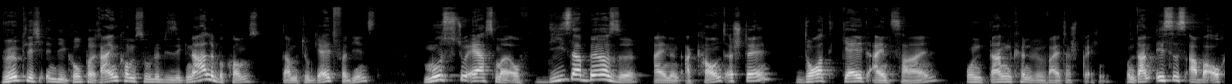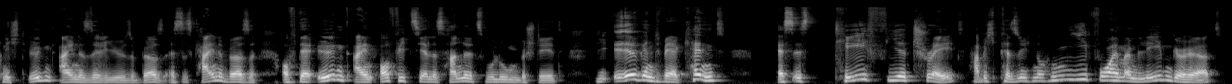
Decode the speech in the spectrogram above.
wirklich in die Gruppe reinkommst, wo du die Signale bekommst, damit du Geld verdienst, musst du erstmal auf dieser Börse einen Account erstellen, dort Geld einzahlen und dann können wir weitersprechen. Und dann ist es aber auch nicht irgendeine seriöse Börse. Es ist keine Börse, auf der irgendein offizielles Handelsvolumen besteht, die irgendwer kennt. Es ist T4 Trade, habe ich persönlich noch nie vorher in meinem Leben gehört.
